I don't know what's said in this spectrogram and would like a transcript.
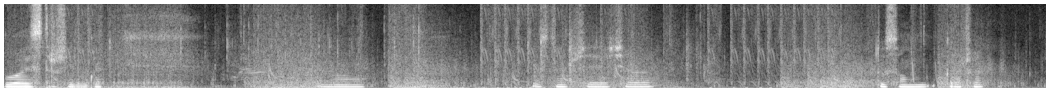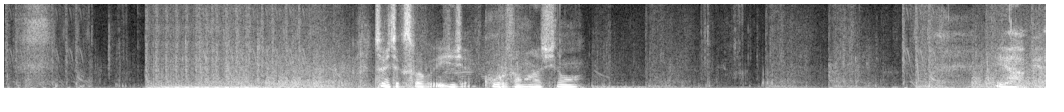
głowa jest strasznie długa. No. Tu jest ten przyjaciel. Tu są gracze. Co mi tak słabo idzie? Kurwa mać, no. Ja pier...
